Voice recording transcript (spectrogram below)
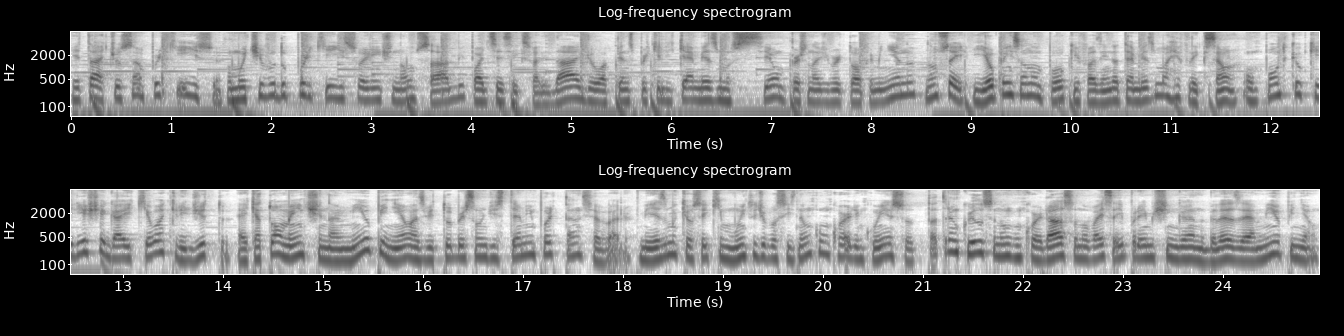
E tá, tio Sam, por que isso? O motivo do porquê isso a gente não sabe, pode ser sexualidade, ou apenas porque ele quer mesmo ser um personagem virtual feminino, não sei. E eu pensando um pouco e fazendo até mesmo uma reflexão, um ponto que eu queria chegar e que eu acredito é que atualmente, na minha opinião, as VTubers são de extrema importância, velho. Mesmo que eu sei que muitos de vocês não concordem com isso, tá tranquilo se não concordar, só não vai sair por aí me xingando, beleza? É a minha opinião,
